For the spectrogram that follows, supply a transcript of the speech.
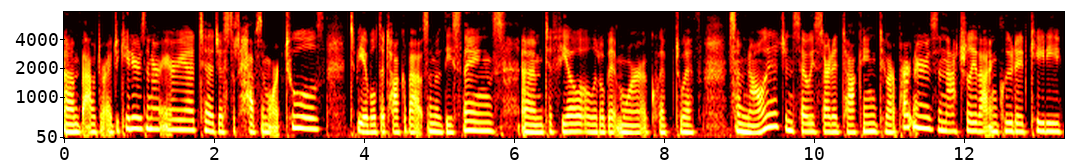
um, the outdoor educators in our area to just have some more tools to be able to talk about some of these things, um, to feel a little bit more equipped with some knowledge. And so we started talking to our partners, and naturally that included Katie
